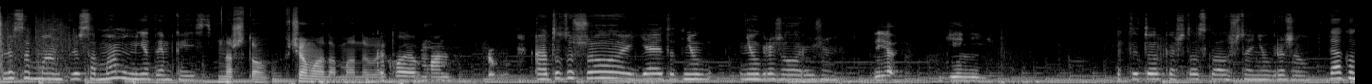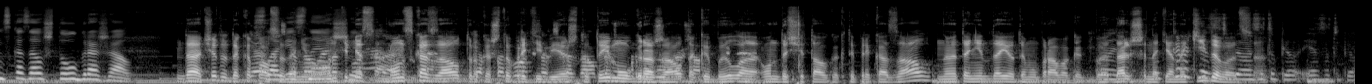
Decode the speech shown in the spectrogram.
плюс обман, плюс обман, у меня демка есть. На что? В чем он обманывает? Какой обман? А тут что я этот не, не угрожал оружием. Я гений. Так ты только что сказал, что я не угрожал. Так он сказал, что угрожал. Да, что ты докопался до него? Он тебе, он сказал Я только что при тебе, что сказал, ты ему что ты ему угрожал, угрожал. так и было. Он досчитал, как ты приказал, но это не дает ему права как бы Ой, дальше на ну, тебя короче, накидываться. Я затупил, я затупил.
